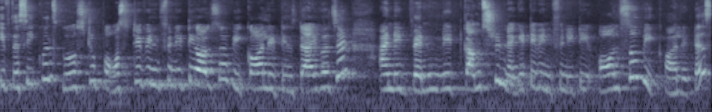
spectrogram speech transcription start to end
if the sequence goes to positive infinity also we call it is divergent and it, when it comes to negative infinity also we call it as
